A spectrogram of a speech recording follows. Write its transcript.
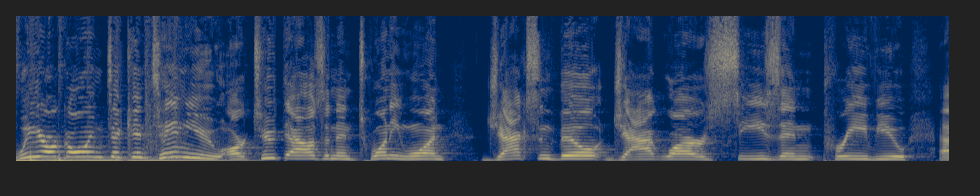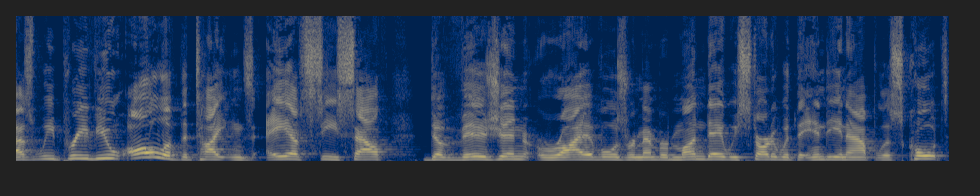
We are going to continue our 2021 Jacksonville Jaguars season preview as we preview all of the Titans AFC South division rivals. Remember, Monday we started with the Indianapolis Colts.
